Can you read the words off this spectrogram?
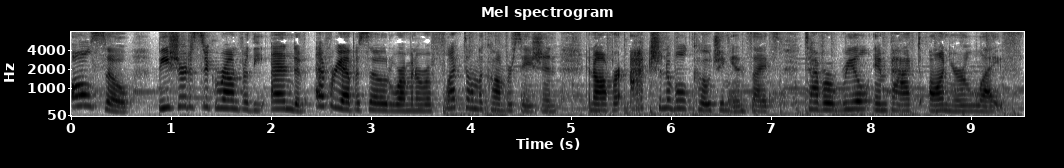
Also, be sure to stick around for the end of every episode where I'm going to reflect on the conversation and offer actionable coaching insights to have a real impact on your life.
